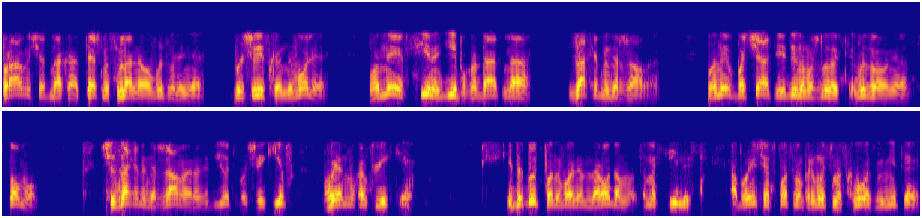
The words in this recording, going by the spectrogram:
Прагнучи, однак, теж національного визволення большевістської неволі, вони всі надії покладають на західні держави. Вони вбачають єдину можливість визволення в тому, що західні держави розіб'ють большевиків у воєнному конфлікті і дадуть поневольним народам самостійність або іншим способом примусять Москву змінити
